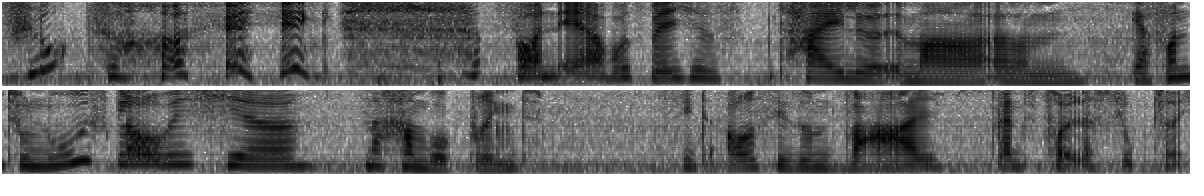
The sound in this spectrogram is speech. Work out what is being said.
Flugzeug von Airbus, welches Teile immer ähm, ja, von Toulouse, glaube ich, hier nach Hamburg bringt. Sieht aus wie so ein Wal. Ganz toll, das Flugzeug.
